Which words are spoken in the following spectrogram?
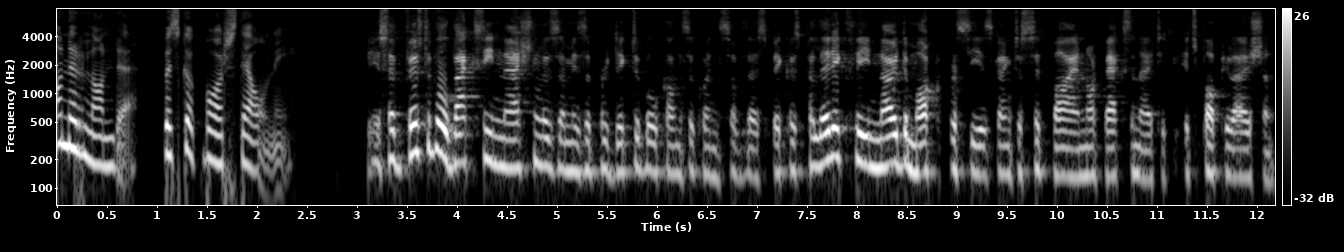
ander lande beskikbaar stel nie. So first of all, vaccine nationalism is a predictable consequence of this because politically no democracy is going to sit by and not vaccinate its population.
